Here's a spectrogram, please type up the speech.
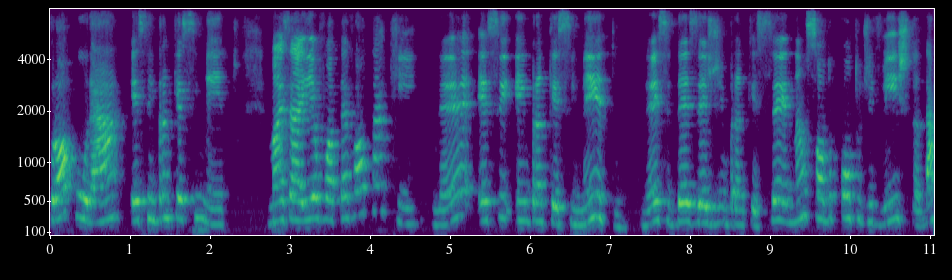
procurar esse embranquecimento. Mas aí eu vou até voltar aqui, né? Esse embranquecimento, né? esse desejo de embranquecer, não só do ponto de vista da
